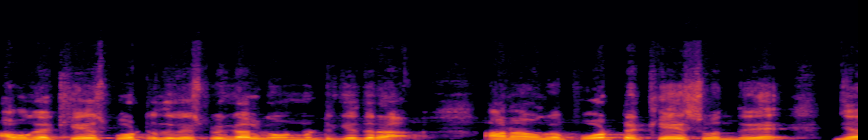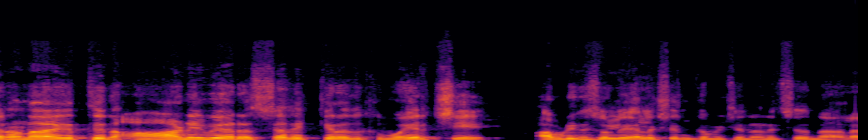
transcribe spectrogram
அவங்க கேஸ் போட்டது வெஸ்ட் பெங்கால் கவர்மெண்ட்டுக்கு எதிராக ஆனால் அவங்க போட்ட கேஸ் வந்து ஜனநாயகத்தின் ஆணி வேற சிதைக்கிறதுக்கு முயற்சி அப்படின்னு சொல்லி எலெக்ஷன் கமிஷன் நினைச்சதுனால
